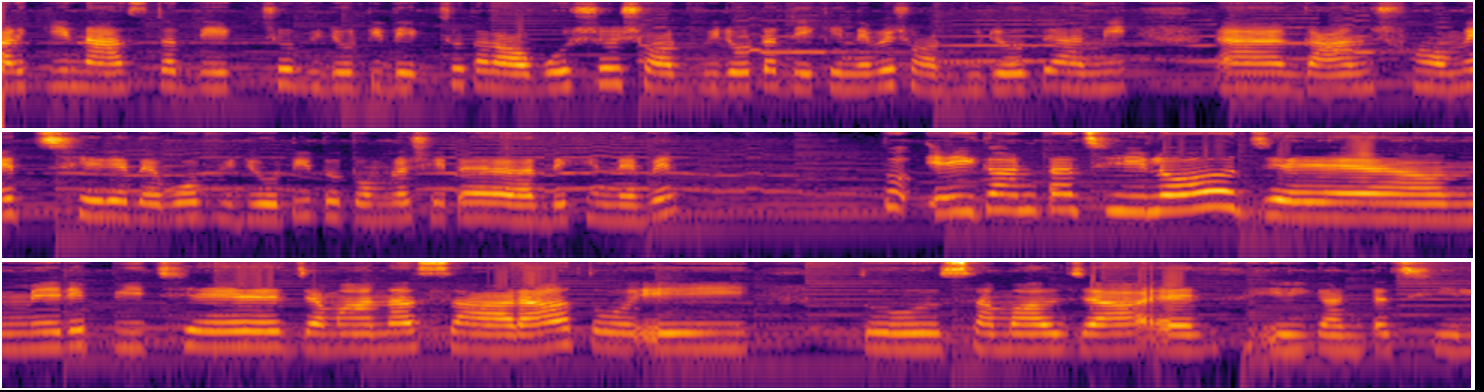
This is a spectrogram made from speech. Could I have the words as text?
আর কি নাচটা দেখছ, ভিডিওটি দেখছ, তারা অবশ্যই শর্ট ভিডিওটা দেখে নেবে। শর্ট ভিডিওতে আমি গান সমেত ছেড়ে দেব ভিডিওটি, তো তোমরা সেটা দেখে নেবে। তো এই গানটা ছিল যে মেরে পিছে জামানা সারা, তো এই, তো সামাল যা এই গানটা ছিল।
